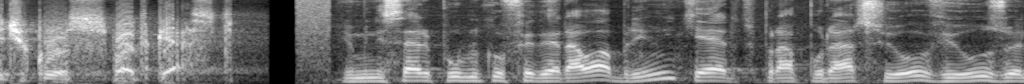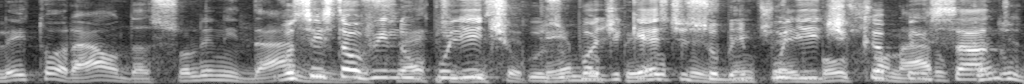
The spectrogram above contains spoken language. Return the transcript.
Políticos Podcast. E o Ministério Público Federal abriu um inquérito para apurar se houve uso eleitoral da solenidade. Você está ouvindo Políticos, o um podcast sobre política pensado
